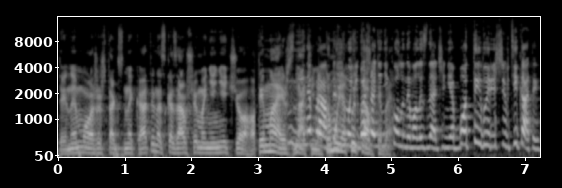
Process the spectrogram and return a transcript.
Ти не можеш так зникати, не сказавши мені нічого. Ти маєш Ні, значення, неправда. тому я Мої питав бажання тебе. ніколи не мали значення, бо ти вирішив тікати.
